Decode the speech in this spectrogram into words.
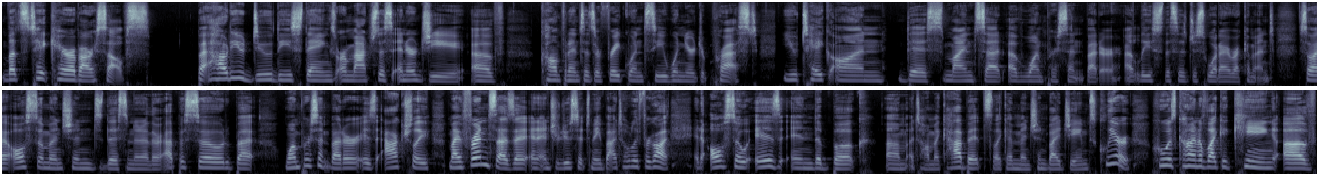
Let's take care of ourselves. But how do you do these things or match this energy of confidence as a frequency when you're depressed. You take on this mindset of 1% better. At least this is just what I recommend. So I also mentioned this in another episode, but 1% better is actually, my friend says it and introduced it to me, but I totally forgot. It also is in the book um, Atomic Habits, like I mentioned by James Clear, who is kind of like a king of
